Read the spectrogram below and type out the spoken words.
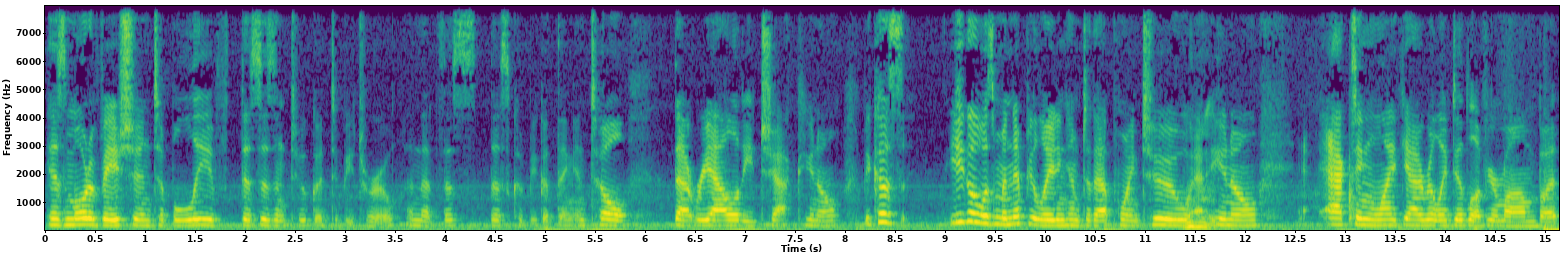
his motivation to believe this isn't too good to be true, and that this this could be a good thing until that reality check, you know, because ego was manipulating him to that point too, Mhm. you know, acting like yeah, I really did love your mom, but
